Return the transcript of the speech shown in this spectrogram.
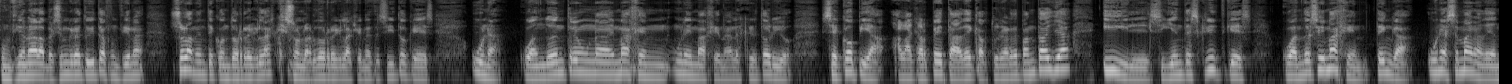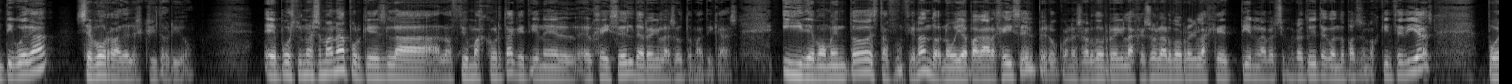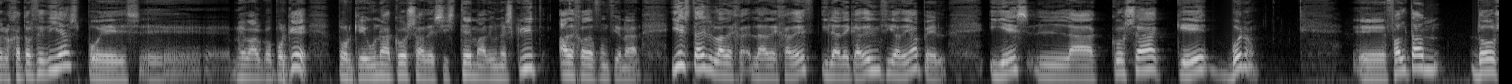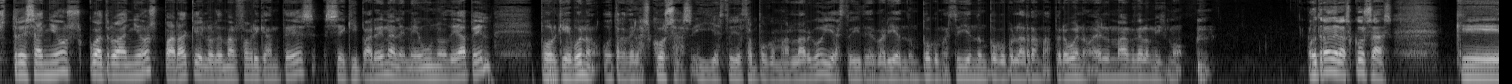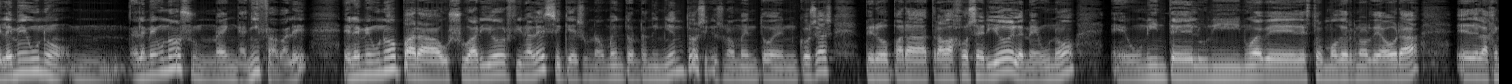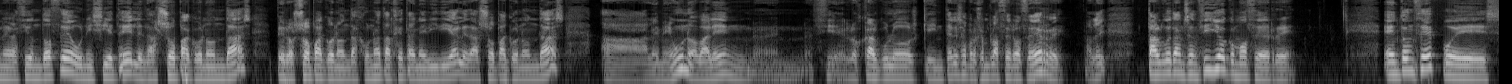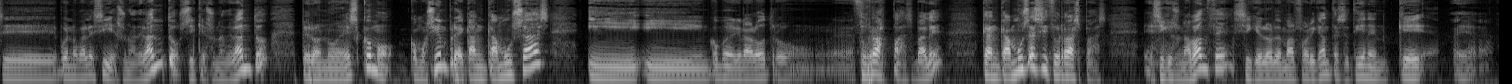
funciona, la versión gratuita funciona solamente con dos reglas, que son las dos reglas que necesito, que es una, cuando entre una imagen, una imagen al escritorio, se copia a la carpeta de capturar de pantalla, y el siguiente script que es cuando esa imagen tenga una semana de antigüedad, se borra del escritorio. He puesto una semana porque es la, opción más corta que tiene el, el, de reglas automáticas. Y de momento está funcionando. No voy a pagar Hazel, pero con esas dos reglas, que son las dos reglas que tiene la versión gratuita cuando pasen los 15 días, pues los 14 días, pues eh, me valgo. ¿Por qué? Porque una cosa de sistema de un script ha dejado de funcionar. Y esta es la, la dejadez y la decadencia de Apple. Y es la cosa que, bueno, eh, faltan dos, tres años, cuatro años para que los demás fabricantes se equiparen al M1 de Apple, porque, bueno, otra de las cosas, y esto ya está un poco más largo y ya estoy desvariando un poco, me estoy yendo un poco por las ramas, pero bueno, es más de lo mismo. Otra de las cosas que el M1, mm, el M1 es una engañifa, ¿vale? El M1 para usuarios finales sí que es un aumento en rendimiento, sí que es un aumento en cosas, pero para trabajo serio el M1, eh, un Intel, un i9 de estos modernos de ahora, eh, de la generación 12 o un i7, le da sopa con ondas, pero sopa con ondas, con una tarjeta Nvidia le da sopa con ondas al M1, ¿vale? En, los cálculos que interesa, por ejemplo, hacer OCR, ¿vale? Algo tan sencillo como OCR. Entonces, pues, eh, bueno, vale, sí, es un adelanto, sí que es un adelanto, pero no es como, como siempre, cancamusas y, y ¿cómo era el otro? Eh, zurraspas, ¿vale? Cancamusas y zurraspas. Eh, sí que es un avance, sí que los demás fabricantes se tienen que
